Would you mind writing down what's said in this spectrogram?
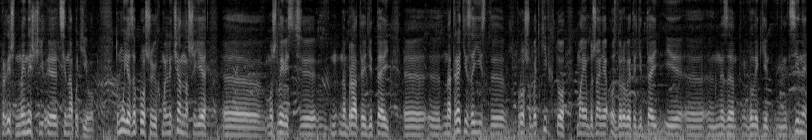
практично найнижча е, ціна путівок. Тому я запрошую хмельничан, наша є е, можливість набрати дітей е, на третій заїзд. Прошу батьків, хто має бажання оздоровити дітей і е, не за великі ціни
